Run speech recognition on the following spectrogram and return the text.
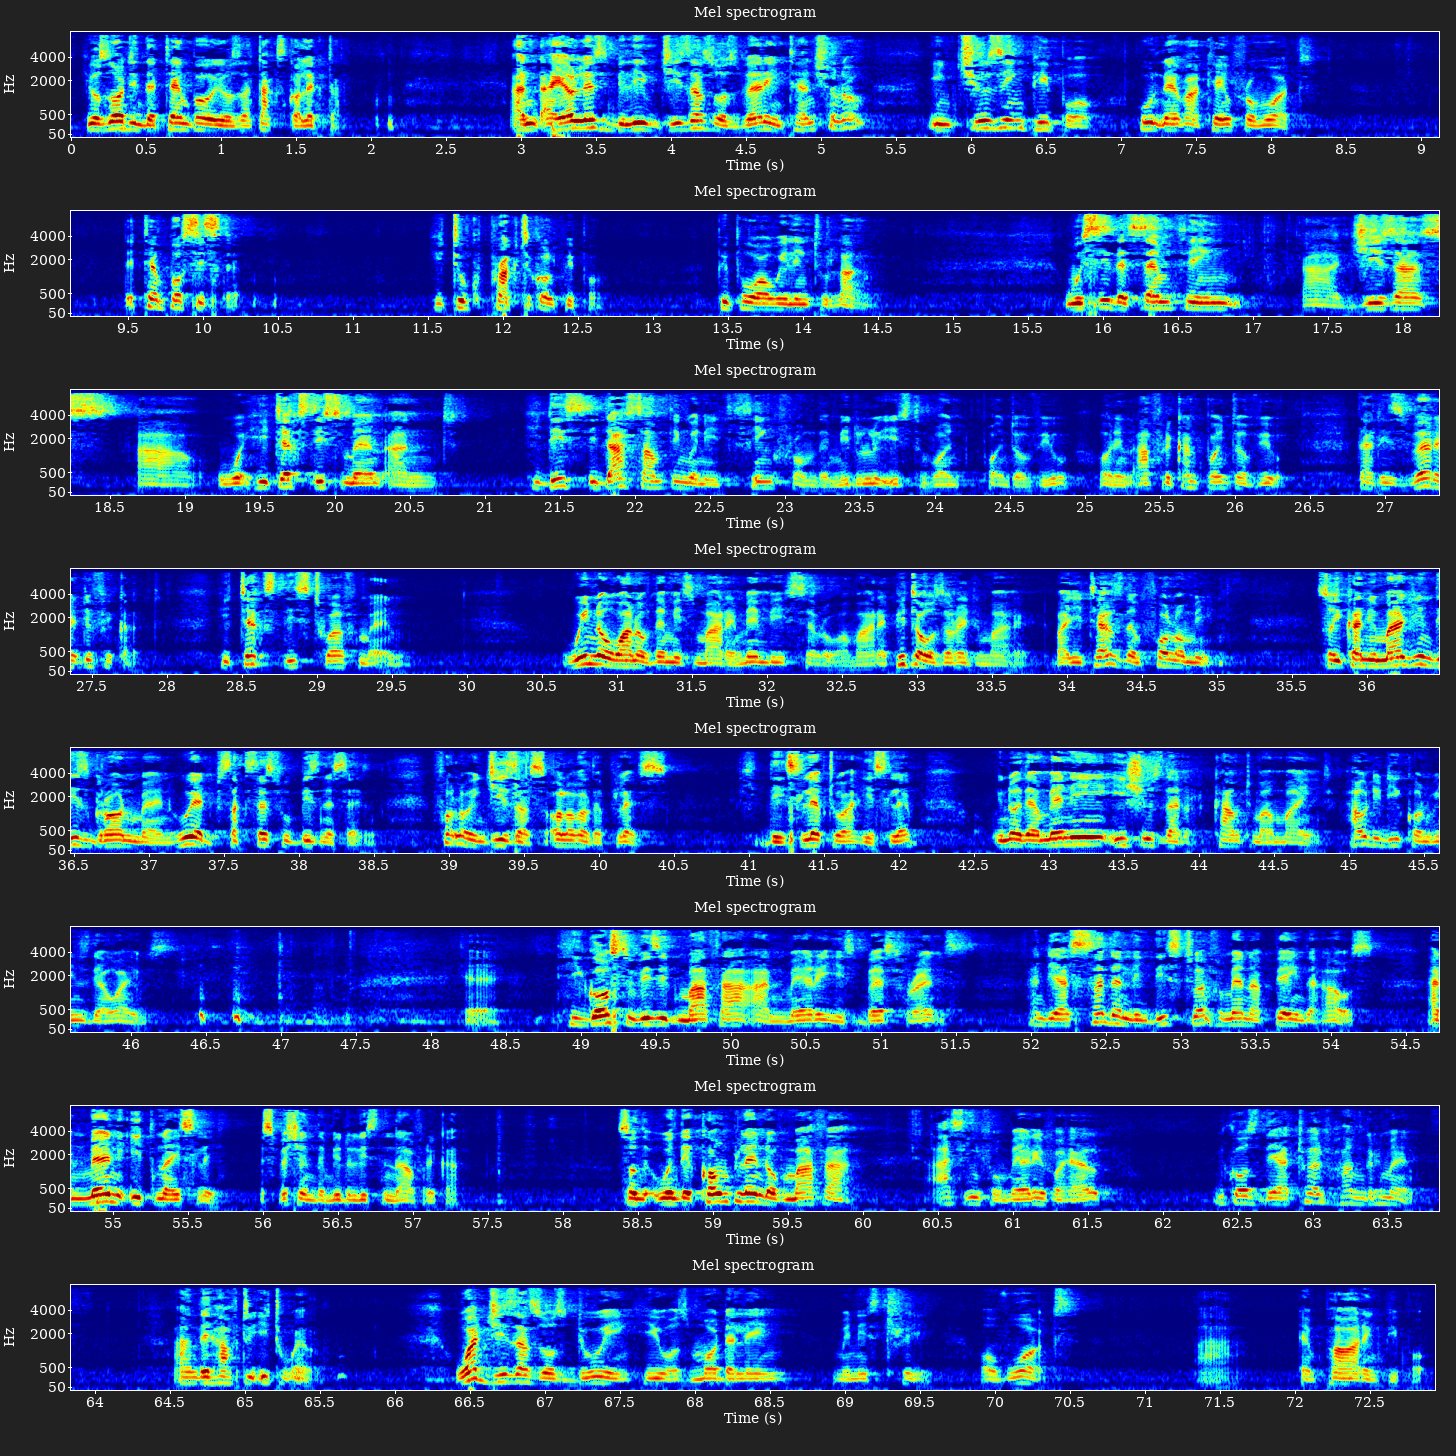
He was not in the temple, he was a tax collector. and I always believe Jesus was very intentional in choosing people who never came from what? The temple system. He took practical people, people who are willing to learn. We see the same thing. Uh, Jesus, uh, he takes this man and he, does, he does something when he think from the Middle East point of view or an African point of view that is very difficult. He takes these 12 men. We know one of them is married, maybe several were married. Peter was already married, but he tells them, follow me. So you can imagine these grown men who had successful businesses following Jesus all over the place. They slept where he slept. You know, there are many issues that come to my mind. How did he convince their wives? okay. He goes to visit Martha and Mary, his best friends, and there suddenly these 12 men appear in the house. And men eat nicely, especially in the Middle East and Africa. So when they complained of Martha asking for Mary for help, because they are 12 hungry men and they have to eat well. What Jesus was doing, he was modeling ministry of what? Uh, empowering people.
